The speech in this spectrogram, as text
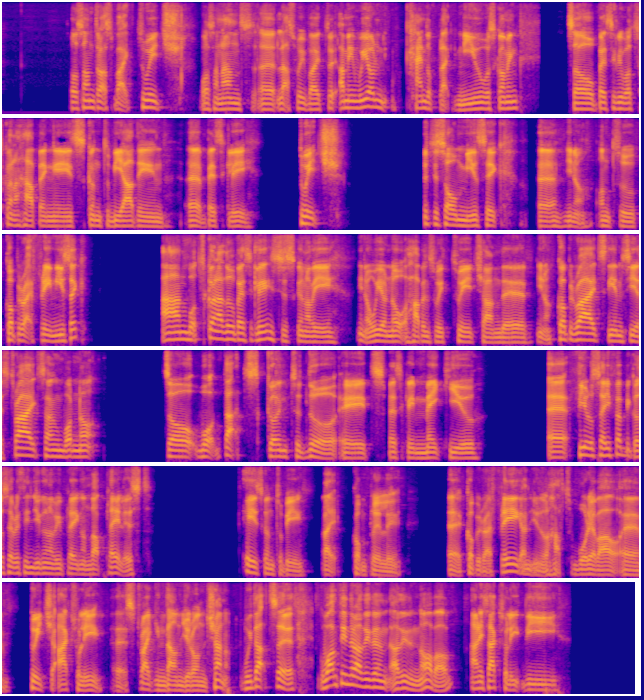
So soundtracks by Twitch was announced uh, last week by. Twitch. I mean, we all kind of like knew was coming. So basically, what's going to happen is going to be adding uh, basically Twitch, its own music, uh, you know, onto copyright-free music. And what's gonna do basically is just gonna be, you know, we all know what happens with Twitch and the, you know, copyrights, the DMCA strikes and whatnot. So what that's going to do is basically make you uh, feel safer because everything you're gonna be playing on that playlist is going to be like completely uh, copyright free, and you don't have to worry about uh, Twitch actually uh, striking down your own channel. With that said, one thing that I didn't I didn't know about, and it's actually the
